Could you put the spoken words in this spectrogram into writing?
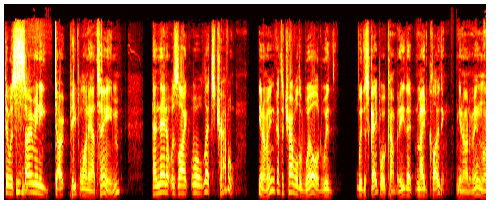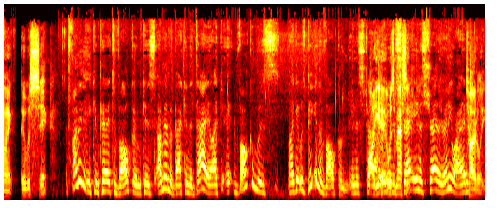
there was so many dope people on our team, and then it was like, well, let's travel. You know what I mean? got to travel the world with with a skateboard company that made clothing. You know what I mean? Like, it was sick. It's funny that you compare it to Volcom because I remember back in the day, like it, Volcom was like it was bigger than Volcom in Australia. Oh, yeah, I mean, it was in massive. Austra- in Australia anyway. And, Totally.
